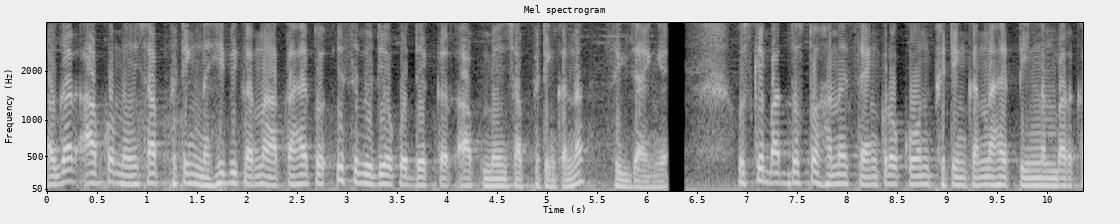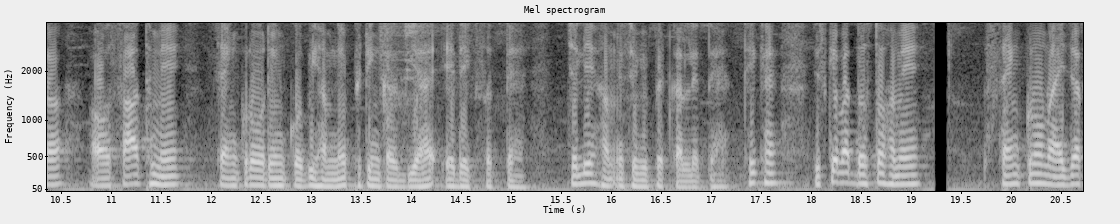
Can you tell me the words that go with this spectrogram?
अगर आपको मेन शाप फिटिंग नहीं भी करना आता है तो इस वीडियो को देखकर आप मेन शाप फिटिंग करना सीख जाएँगे। उसके बाद दोस्तों, हमें सैंक्रो कोन फिटिंग करना है तीन नंबर का, और साथ में सैंक्रो रिंग को भी हमने फिटिंग कर दिया है, ये देख सकते हैं। चलिए हम इसे भी फिट कर लेते हैं, ठीक है? इसके बाद दोस्तों, हमें सेंक्रोनाइजर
